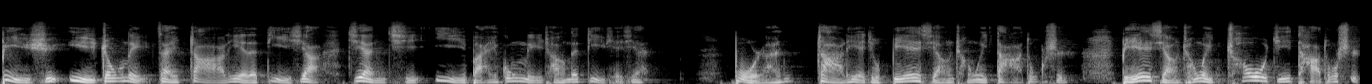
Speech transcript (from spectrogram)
必须一周内在炸裂的地下建起一百公里长的地铁线。不然，炸裂就别想成为大都市，别想成为超级大都市。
